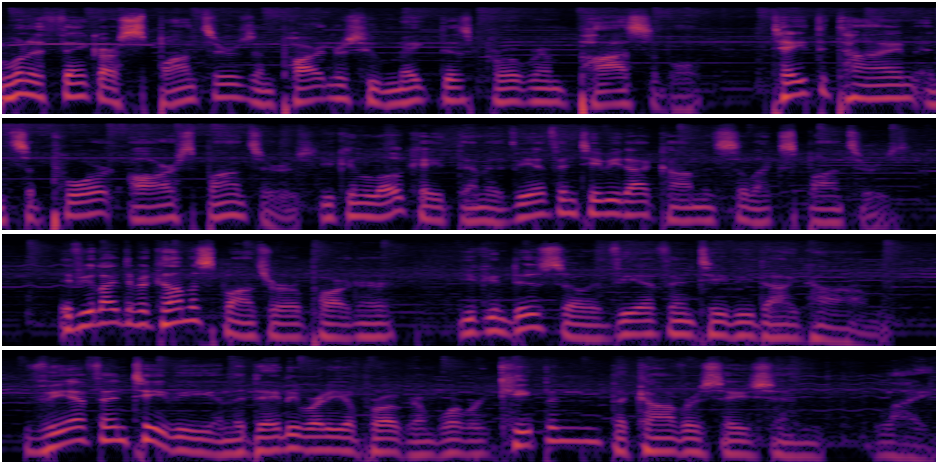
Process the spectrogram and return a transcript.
We want to thank our sponsors and partners who make this program possible. Take the time and support our sponsors. You can locate them at VFNTV.com and select sponsors. If you'd like to become a sponsor or partner, you can do so at VFNTV.com. VFN TV and the daily radio program where we're keeping the conversation light.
